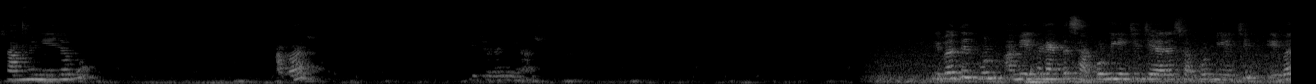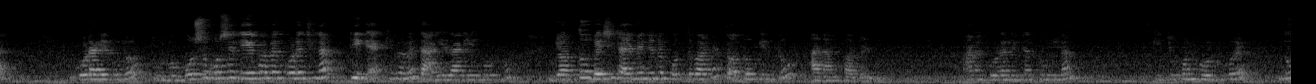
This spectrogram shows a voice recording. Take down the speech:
সামনে নিয়ে যাব। আবার পিছনে নিয়ে আসব। এবার দেখুন, আমি এখানে একটা সাপোর্ট নিয়েছি চেয়ারের সাপোর্ট নিয়েছি। এবার গোড়ালিগুলো তুলবো। বসে বসে যেভাবে করেছিলাম, ঠিক একইভাবে দাঁড়িয়ে দাঁড়িয়ে করব। যত বেশি টাইমের জন্য করতে পারবেন তত কিন্তু আরাম পাবেন। আমি গোড়ালিটা তুললাম, কিছুক্ষণ হোল্ড করে দু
